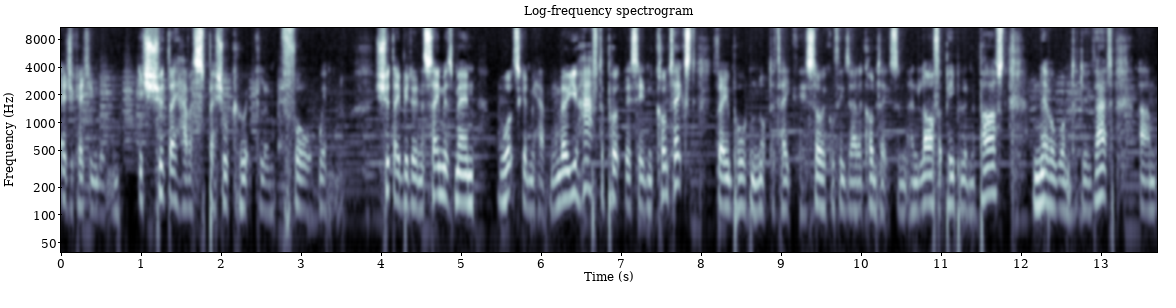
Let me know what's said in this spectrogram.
educating women is should they have a special curriculum for women? Should they be doing the same as men? What's going to be happening? Though you have to put this in context. It's very important not to take historical things out of context and, and laugh at people in the past. Never want to do that. Um,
